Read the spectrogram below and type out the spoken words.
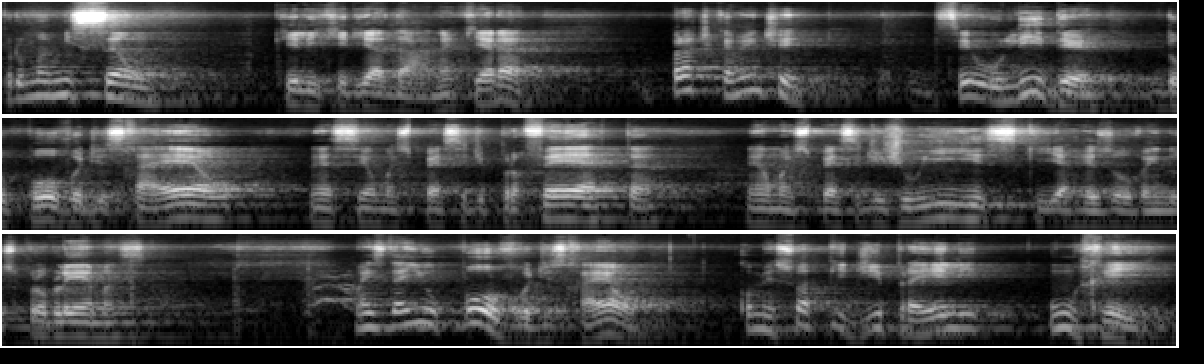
para uma missão que ele queria dar, né? que era praticamente ser o líder do povo de Israel, né? ser uma espécie de profeta, né? uma espécie de juiz que ia resolvendo os problemas. Mas daí o povo de Israel começou a pedir para ele um rei.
